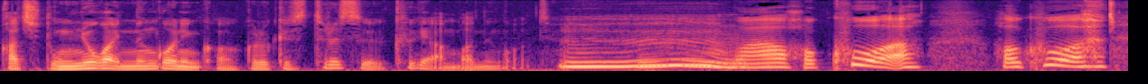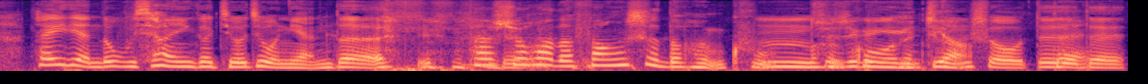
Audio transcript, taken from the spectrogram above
같이 동료가 있는 거니까 그렇게 스트레스 크게 안 받는 것 같아요. 嗯，哇，好酷啊，好酷啊！他一点都不像一个九九年的，他说话的方式都很酷，嗯，就很酷，很这个语调成。熟，对对对，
